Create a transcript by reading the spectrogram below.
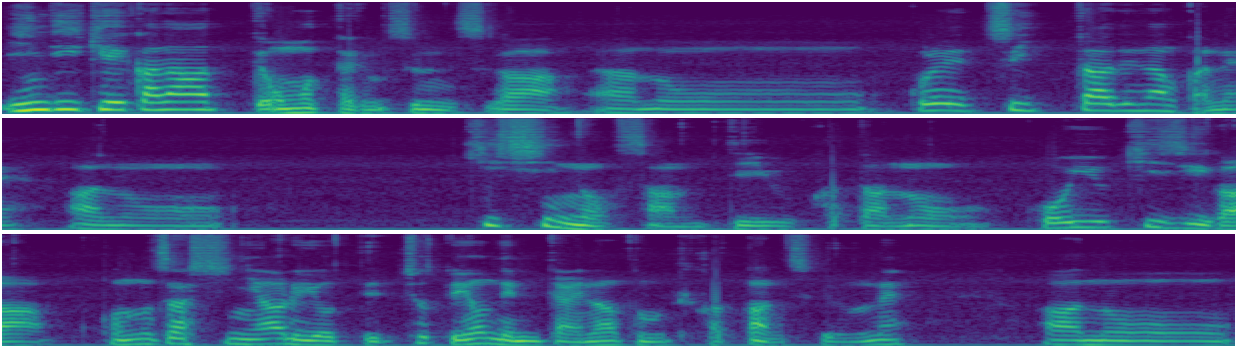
インディー系かなって思ったりもするんですが、あのーこれツイッターでなんかね、あの岸野さんっていう方の、こういう記事がこの雑誌にあるよってちょっと読んでみたいなと思って買ったんですけどね。あの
